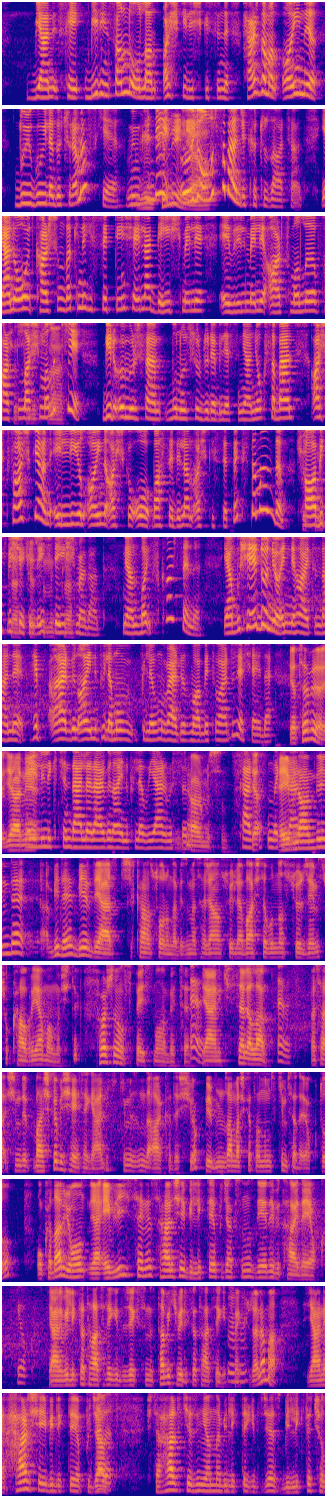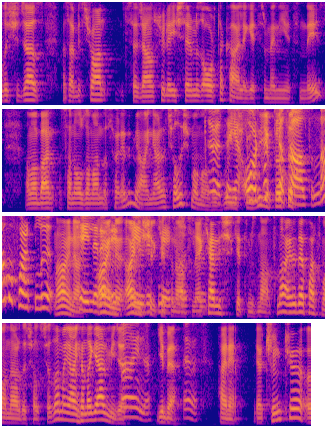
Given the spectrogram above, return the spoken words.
yani bir insanla olan aşk ilişkisini her zaman aynı duyguyla götüremez ki. Mümkün, Mümkün değil. değil Öyle ya. olursa bence kötü zaten. Yani o karşındakine hissettiğin şeyler değişmeli, evrilmeli, artmalı, farklılaşmalı Kesinlikle. ki bir ömür sen bunu sürdürebilesin. Yani yoksa ben aşksa aşk yani 50 yıl aynı aşkı o bahsedilen aşk hissetmek istemezdim. Sabit bir Kesinlikle, şekilde hiç kesinlikle. değişmeden. Yani sıkar seni. Yani bu şeye dönüyor en nihayetinde hani hep her gün aynı pilavı, pilavı mı vereceğiz muhabbeti vardır ya şeyde. Ya tabii yani Evlilik için derler her gün aynı pilavı yer misin? yer misin? Karşısındaki Ya, evlendiğinde bir de bir diğer çıkan sorun da biz mesela Cansu'yla başta bunu nasıl çözeceğimizi çok kavrayamamıştık. Personal space muhabbeti. Evet. Yani kişisel alan. Evet. Mesela şimdi başka bir şehre geldik. İkimizin de arkadaşı yok. Birbirimizden başka tanıdığımız kimse de yoktu. O kadar yoğun, yani evliyseniz her şeyi birlikte yapacaksınız diye de bir kaide yok. Yok. Yani birlikte tatile gideceksiniz. Tabii ki birlikte tatile gitmek güzel ama yani her şeyi birlikte yapacağız. Evet. İşte herkesin yanına birlikte gideceğiz. Birlikte çalışacağız. Mesela biz şu an işte Cansu ile işlerimizi ortak hale getirme niyetindeyiz. Ama ben sana o zaman da söyledim ya aynı yerde çalışmamalıyız. Evet Bu ya ilişkimizi ortak yıpratır. çatı altında ama farklı Aynen. şeylere aynı ev- aynı şirketin altında. Yani kendi şirketimizin altında ayrı departmanlarda çalışacağız ama yan yana gelmeyeceğiz Aynen. gibi. Evet. Hani ya çünkü e,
